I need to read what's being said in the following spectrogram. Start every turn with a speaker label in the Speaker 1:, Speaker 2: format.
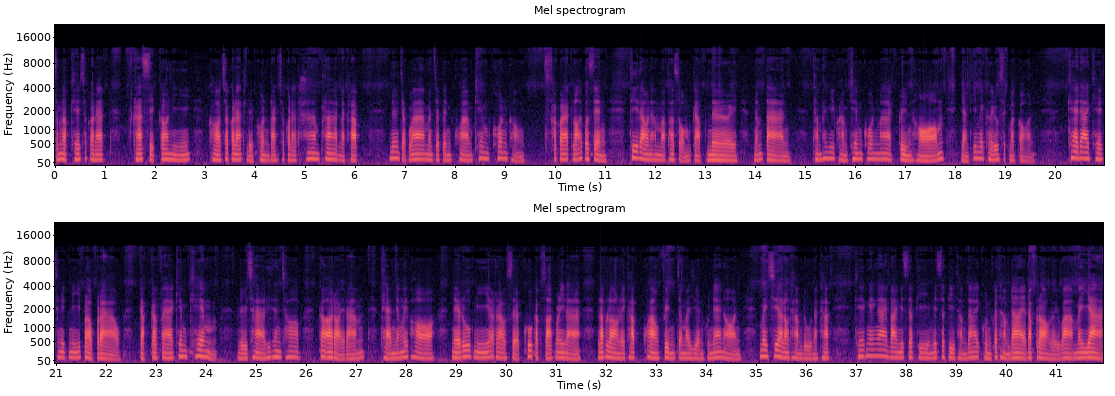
Speaker 1: สำหรับเค้กช็อกโกแลตคลาสสิกก้อนนี้ คอช็อกโกแลตหรือคนรักช็อกโกแลตห้ามพลาดนะครับ เนื่องจากว่ามันจะเป็นความเข้มข้นของช็อกโกแลตร้อยเปอร์เซ็นที่เรานำมาผสมกับเนย น้ำตาลทำให้มีความเข้มข้นมากกลิ่นหอม อย่างที่ไม่เคยรู้สึกมาก่อน แค่ได้เค้กชนิดนี้เปล่าๆ กับกาแฟเข้มๆ หรือชาที่ท่านชอบ ก็อร่อยล้ำแถมยังไม่พอ ในรูปนี้เราเสิร์ฟคู่กับซอสวานิลา รับรองเลยครับ ความฟินจะมาเยือนคุณแน่นอน ไม่เชื่อลองทำดูนะครับ เค้กง่ายๆ บายมิสเตอร์พีมิสเตอร์พีทำได้คุณก็ทำได้ รับรองเลยว่าไม่ยาก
